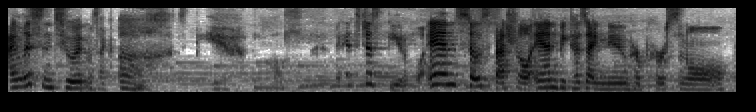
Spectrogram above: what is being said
I listened to it and was like, oh, it's beautiful. Like it's just beautiful and so special. And because I knew her personal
